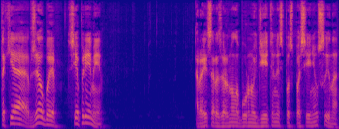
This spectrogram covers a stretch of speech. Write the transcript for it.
Так я взял бы все премии. Раиса развернула бурную деятельность по спасению сына.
